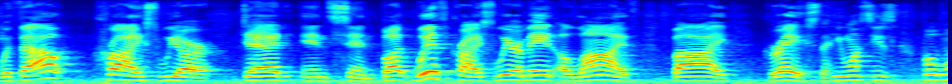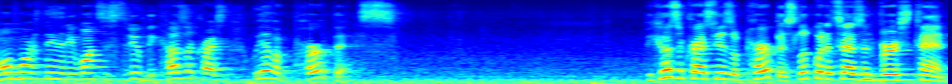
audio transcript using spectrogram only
without Christ, we are dead in sin. But with Christ, we are made alive by grace. That he wants to use. But one more thing that he wants us to do because of Christ, we have a purpose. Because of Christ, we have a purpose. Look what it says in verse 10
